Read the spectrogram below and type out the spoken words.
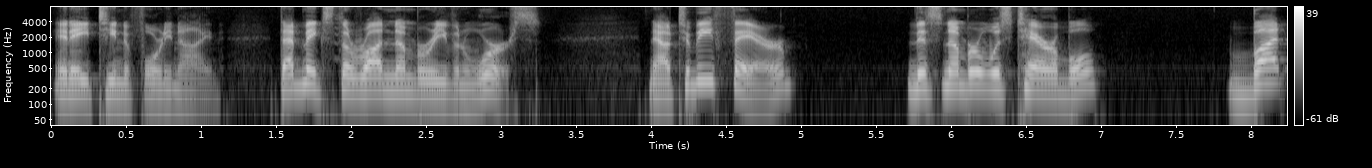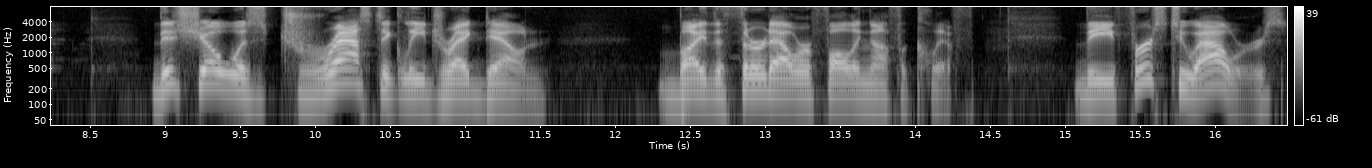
in 18 to 49. That makes the run number even worse. Now, to be fair, this number was terrible, but this show was drastically dragged down by the third hour falling off a cliff. The first two hours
